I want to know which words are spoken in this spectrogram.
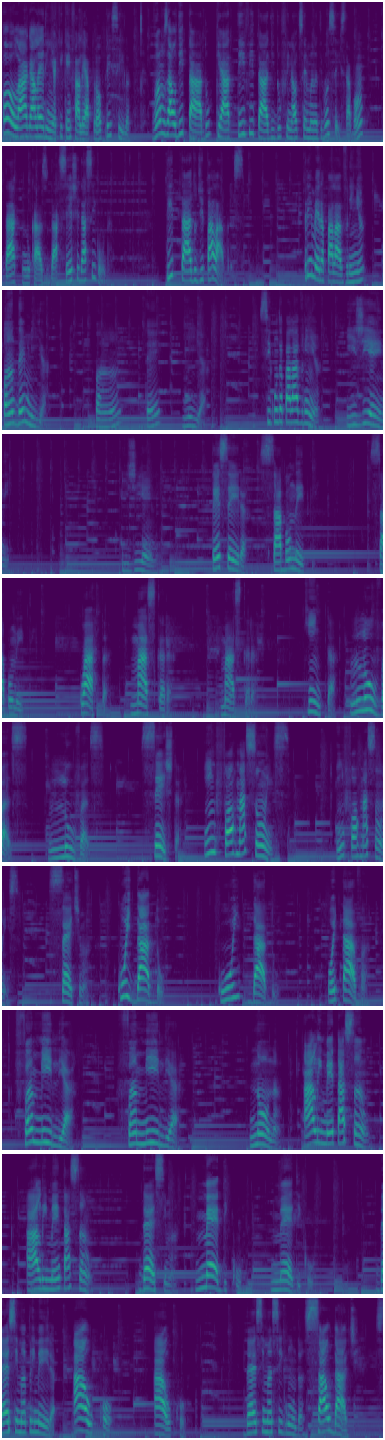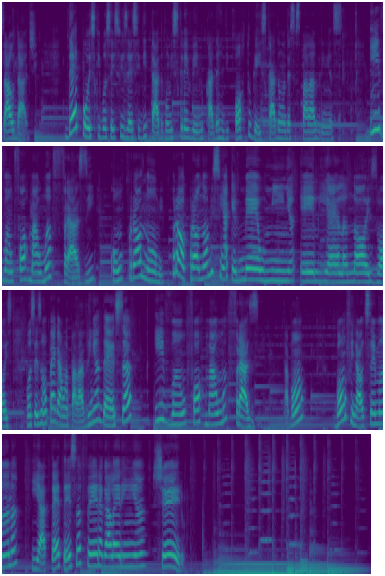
Olá, galerinha. Aqui quem fala é a própria Priscila. Vamos ao ditado, que é a atividade do final de semana de vocês, tá bom? Da, no caso, da sexta e da segunda. Ditado de palavras. Primeira palavrinha, pandemia. Pandemia. Segunda palavrinha, higiene. Higiene. Terceira, sabonete. Sabonete. Quarta, máscara. Máscara. Quinta, luvas. Luvas. Sexta, informações. Informações. Sétima, cuidado. Cuidado. Oitava, família. Família. Nona, alimentação. Alimentação. Décima, médico. Médico. Décima primeira, álcool. Álcool. Décima segunda, saudade. Saudade. Depois que vocês fizerem esse ditado, vão escrever no caderno de português cada uma dessas palavrinhas e vão formar uma frase com pronome. Pro, pronome sim, aquele meu, minha, ele, ela, nós, vós. Vocês vão pegar uma palavrinha dessa e vão formar uma frase, tá bom? Bom final de semana e até terça-feira, galerinha. Cheiro!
